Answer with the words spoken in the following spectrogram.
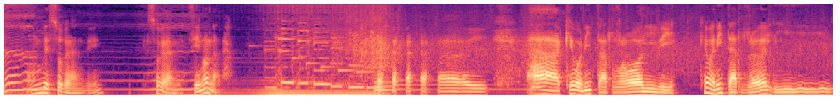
Un beso grande. ¿eh? Beso grande. Si no, nada. Ah, qué bonita Rolly. Qué bonita Rolly.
